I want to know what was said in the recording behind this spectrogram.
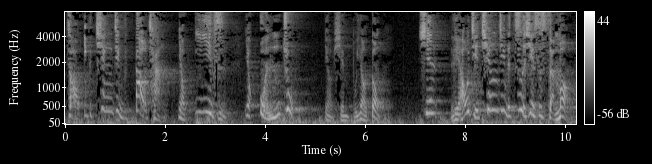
找一个清净的道场，要依止，要稳住，要先不要动，先了解清净的自信是什么。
